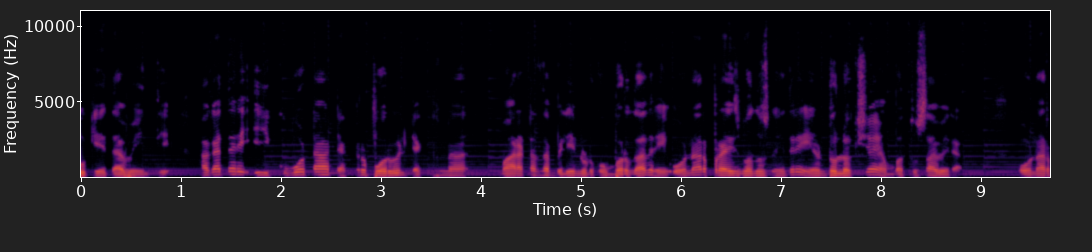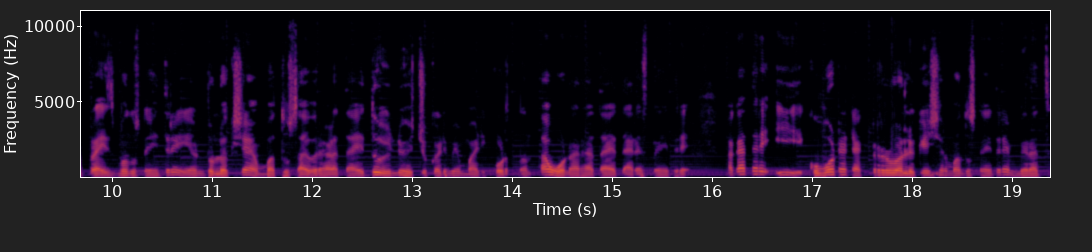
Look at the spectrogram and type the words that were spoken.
ಓಕೆ ಇದ್ದಾವೆ ಅಂತೆ. ಹಾಗಾದರೆ ಈ ಕುಬೋಟಾ ಟ್ರ್ಯಾಕ್ಟರ್ ಫೋರ್ ವೀಲ್ ಟ್ರ್ಯಾಕ್ಟರ್ನ ಮಾರಾಟದ ಬೆಲೆ ನೋಡ್ಕೊಂಡು ಬರೋದಾದರೆ ಓನರ್ ಪ್ರೈಸ್ ಬಂದು ಸ್ನೇಹಿತರೆ ಎಂಟು ಲಕ್ಷ ಎಂಬತ್ತು ಸಾವಿರ. ಓನರ್ ಪ್ರೈಸ್ ಬಂದು ಸ್ನೇಹಿತರೆ ಎಂಟು ಲಕ್ಷ ಎಂಬತ್ತು ಸಾವಿರ ಹೇಳ್ತಾ ಇದ್ದು ಇನ್ನೂ ಹೆಚ್ಚು ಕಡಿಮೆ ಮಾಡಿ ಕೊಡ್ತಂತ ಓನರ್ ಹೇಳ್ತಾ ಇದ್ದಾರೆ ಸ್ನೇಹಿತರೆ. ಹಾಗಾದರೆ ಈ ಕುಬೋಟಾ ಟ್ರ್ಯಾಕ್ಟರ್ ಇರುವ ಲೊಕೇಶನ್ ಬಂದು ಸ್ನೇಹಿತರೆ ಮಿರಜ್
